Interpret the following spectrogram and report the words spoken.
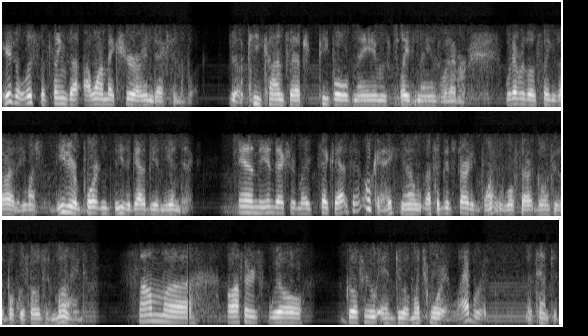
here's a list of things I, I want to make sure are indexed in the book. You know, key concepts, people's names, place names, whatever whatever those things are that he wants. These are important. These have got to be in the index. And the indexer might take that and say, okay, you know, that's a good starting point, and we'll start going through the book with those in mind. Some uh, authors will go through and do a much more elaborate attempt at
